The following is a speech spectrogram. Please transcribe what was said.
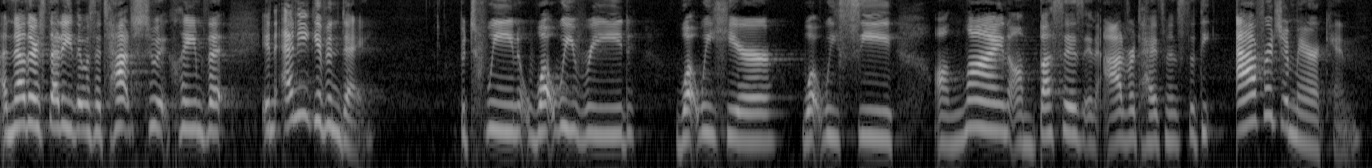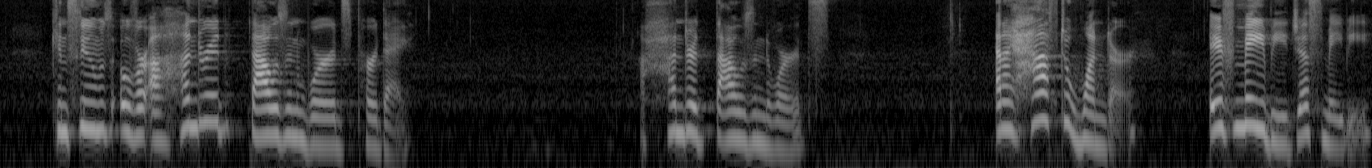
Another study that was attached to it claimed that in any given day, between what we read, what we hear, what we see online, on buses, in advertisements, that the average American consumes over 100,000 words per day. 100,000 words. And I have to wonder if maybe, just maybe,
